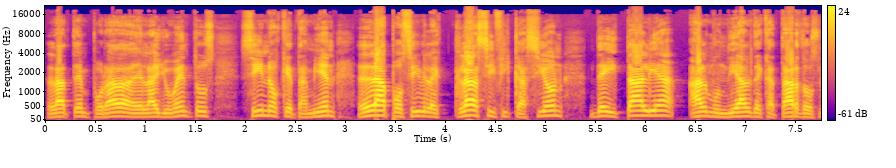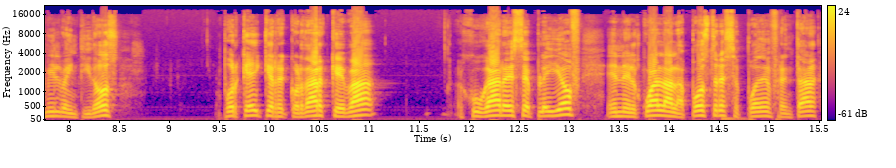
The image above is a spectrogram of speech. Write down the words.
la temporada de la Juventus, sino que también la posible clasificación de Italia al Mundial de Qatar 2022, porque hay que recordar que va a jugar ese playoff en el cual a la postre se puede enfrentar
